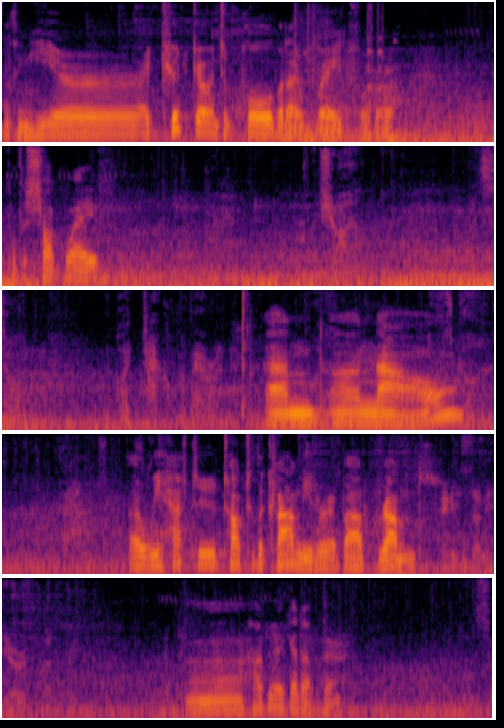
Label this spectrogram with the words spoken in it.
Nothing here. I could go into pull, but I wait for her for the shockwave. Child. My son. You played tackle the varren. And uh, now uh, we have to talk to the clan leader about Grunt. Uh, how do I get up there? So.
